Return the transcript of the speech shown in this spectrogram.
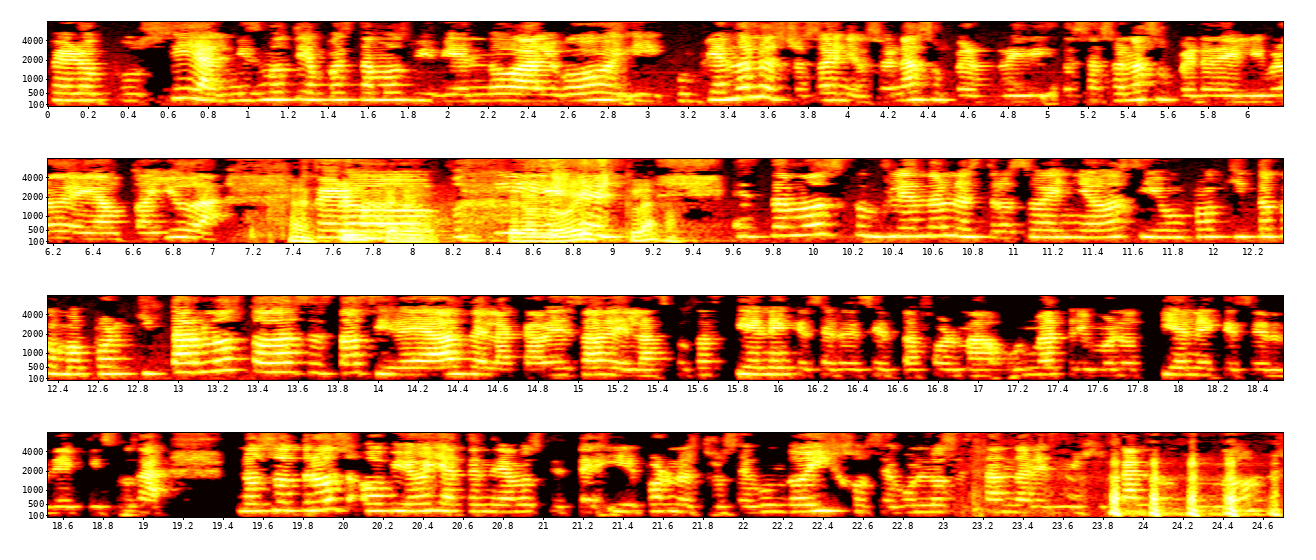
pero pues sí, al mismo tiempo estamos viviendo algo y cumpliendo nuestros sueños. Suena súper o sea, suena súper del libro de autoayuda, pero, pues sí, estamos cumpliendo nuestros sueños y un poquito como por quitarnos todas estas ideas de la cabeza de las cosas tienen que ser de cierta forma, un matrimonio tiene que ser de X. O sea, nosotros, obvio, ya tendríamos que ir por nuestro segundo hijo según los estándares mexicanos, ¿no?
